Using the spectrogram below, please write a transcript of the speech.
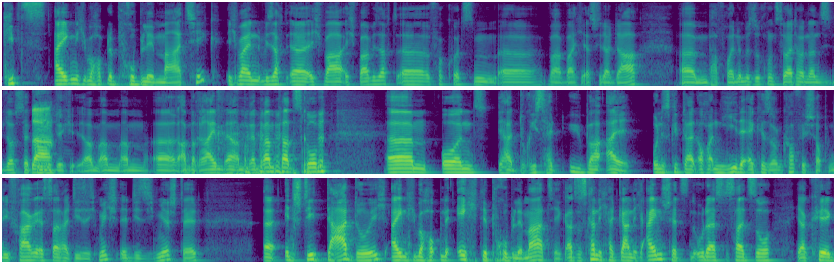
gibt es eigentlich überhaupt eine Problematik? Ich meine, wie gesagt, äh, ich war, ich war, wie gesagt, äh, vor kurzem äh, war, war ich erst wieder da, ähm, ein paar Freunde besuchen und so weiter und dann läufst du natürlich durch, am, am, am, äh, am, Reim, äh, am Rembrandtplatz rum ähm, und ja, du riechst halt überall. Und es gibt halt auch an jeder Ecke so einen Coffeeshop. Und die Frage ist dann halt, die sich, mich, äh, die sich mir stellt, äh, entsteht dadurch eigentlich überhaupt eine echte Problematik? Also das kann ich halt gar nicht einschätzen. Oder ist es halt so, ja, okay,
